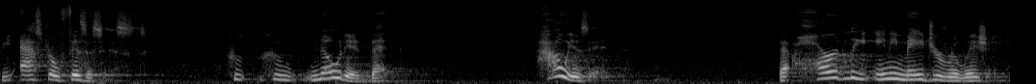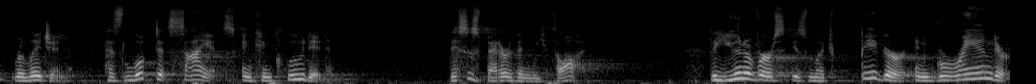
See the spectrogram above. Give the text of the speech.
the astrophysicist, who, who noted that how is it that hardly any major religion, religion has looked at science and concluded this is better than we thought? The universe is much bigger and grander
